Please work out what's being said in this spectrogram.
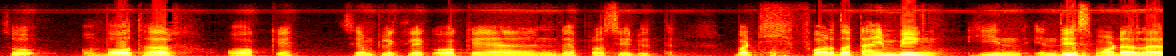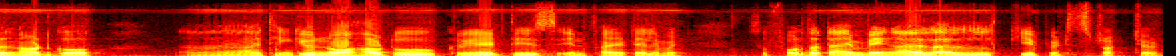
So both are okay. Simply click ok and proceed with that but for the time being in in this model i'll not go. Uh, i think you know how to create this infinite element. So for the time being i'll i'll keep it structured.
